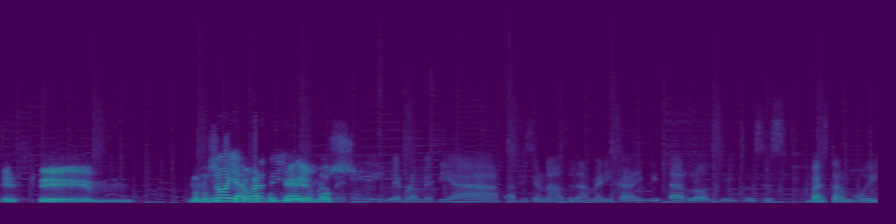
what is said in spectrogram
Este. No nos no, explicamos por qué hemos. le prometí a aficionados del América invitarlos y entonces va a estar muy,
